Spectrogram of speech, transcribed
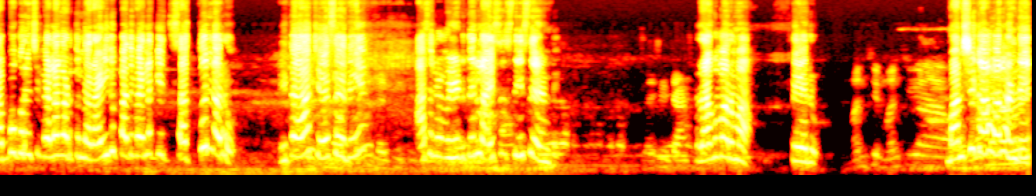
డబ్బు గురించి వెలగడుతున్నారు. ఐదు పది వేలకి సత్తున్నారు. ఇదా చేసేది. అసలు వీటిది లైసెన్స్ తీసేయండి. రఘువర్మ పేరు. మనిషి కావాలండి.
